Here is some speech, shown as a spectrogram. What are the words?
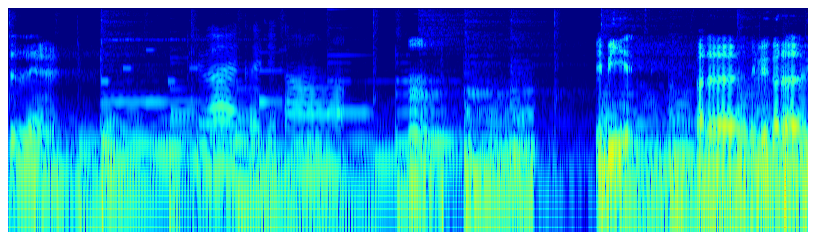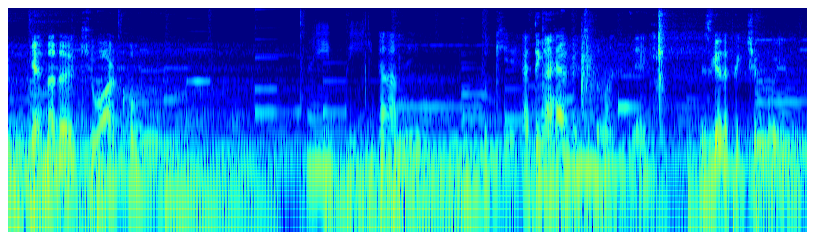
There. Hmm. Maybe gotta maybe we gotta get another QR code. Maybe. Yeah. Maybe. Okay, I think I have it. Just get the picture for you.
